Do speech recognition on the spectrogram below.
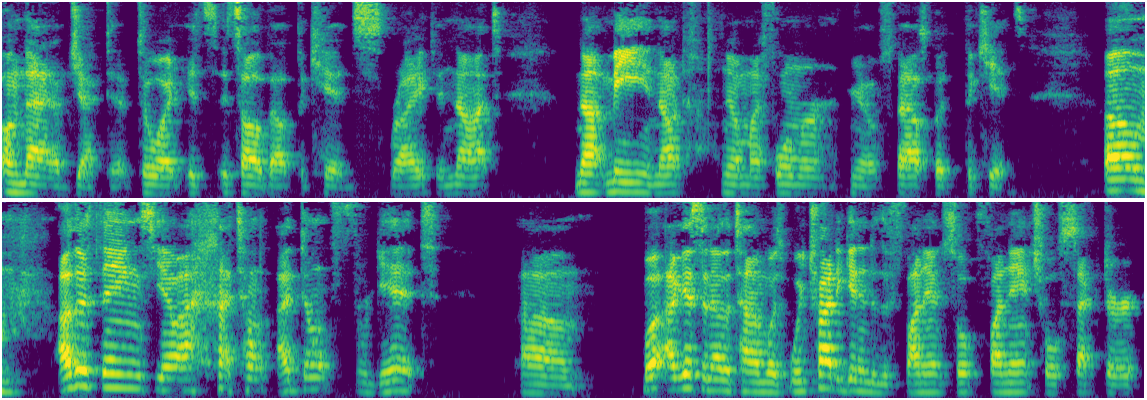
on that objective. So it's it's all about the kids, right, and not not me and not you know my former you know spouse, but the kids. Um, other things, you know, I, I don't I don't forget. Um, well, I guess another time was we tried to get into the financial financial sector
